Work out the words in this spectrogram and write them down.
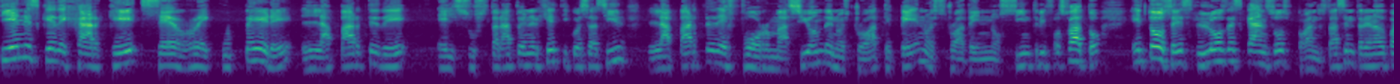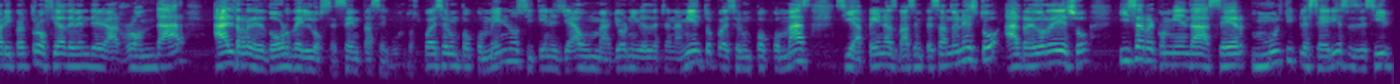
tienes que dejar que se recupere la parte de el sustrato energético, es decir, la parte de formación de nuestro ATP, nuestro adenosintrifosfato. Entonces, los descansos, cuando estás entrenado para hipertrofia, deben de rondar alrededor de los 60 segundos. Puede ser un poco menos si tienes ya un mayor nivel de entrenamiento, puede ser un poco más si apenas vas empezando en esto, alrededor de eso. Y se recomienda hacer múltiples series, es decir,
